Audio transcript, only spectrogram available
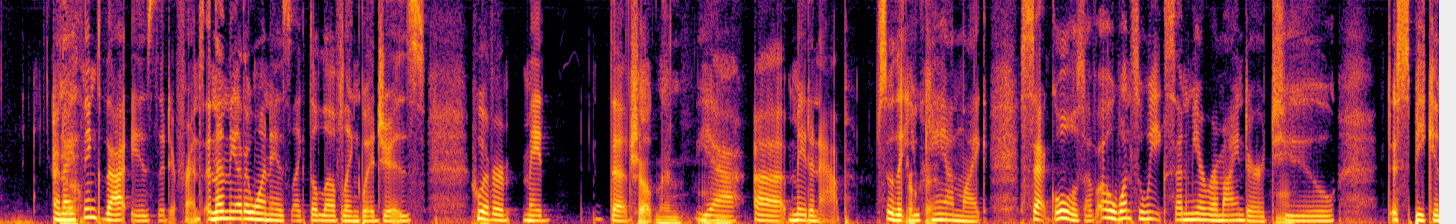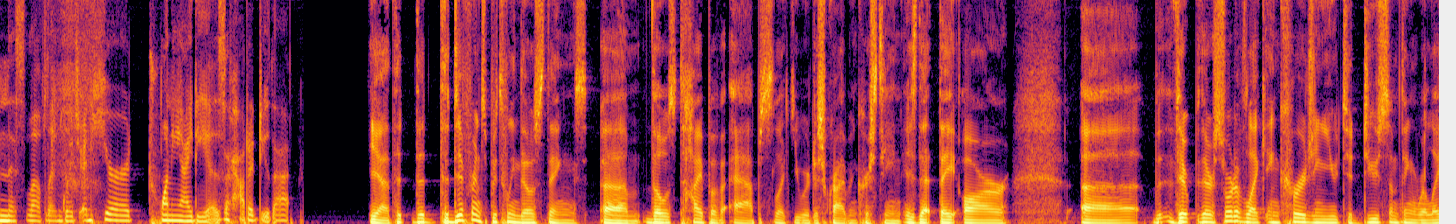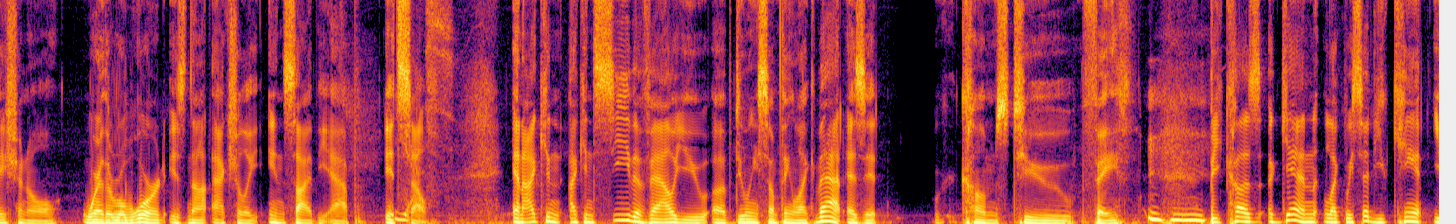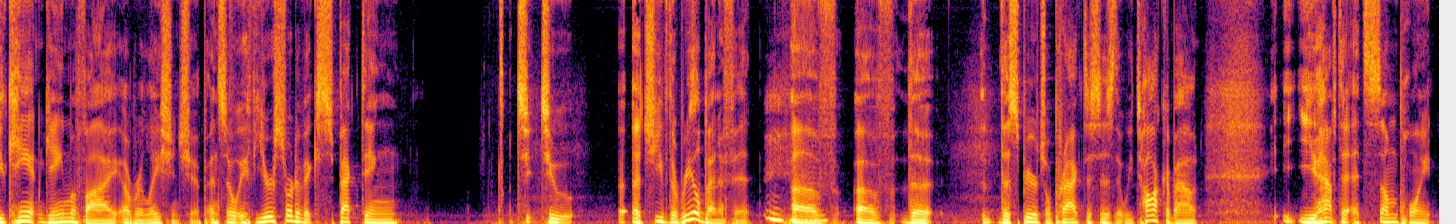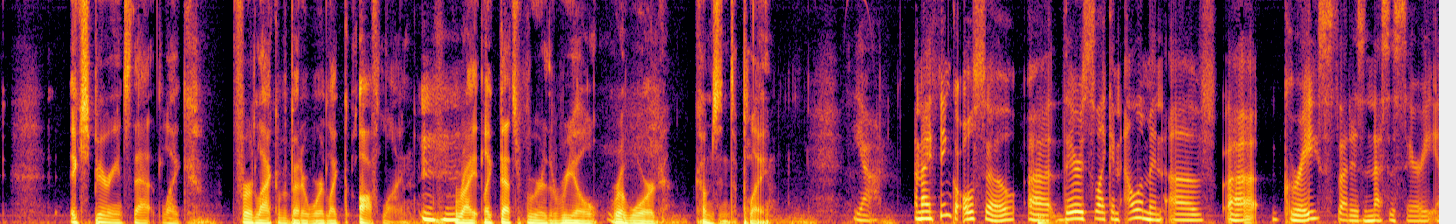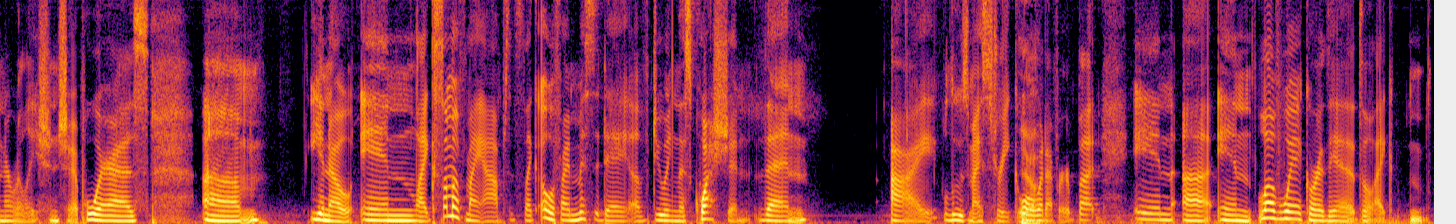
And I think that is the difference. And then the other one is like the love languages. whoever made the Chapman. book, yeah, uh, made an app so that you Okay. can like set goals of oh once a week send me a reminder to to speak in this love language and here are 20 ideas of how to do that. Yeah, the, the the difference between those things, um, those type of apps, like you were describing, Christine, is that they are, uh, they're they're sort of like encouraging you to do something relational where the reward is not actually inside the app itself. And I can I can see the value of doing something like that as it comes to faith. Mm-hmm. Because again like we said you can't you can't gamify a relationship. And so if you're sort of expecting to to achieve the real benefit mm-hmm. of of the the spiritual practices that we talk about you have to at some point experience that like for lack of a better word like offline mm-hmm. right? Like that's where the real reward comes into play. Yeah. And I think also uh, there's like an element of uh, grace that is necessary in a relationship. Whereas, um, you know, in like some of my apps, it's like, oh, if I miss a day of doing this question, then I lose my streak or Yeah. whatever. But in uh, in Lovewick or the the like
